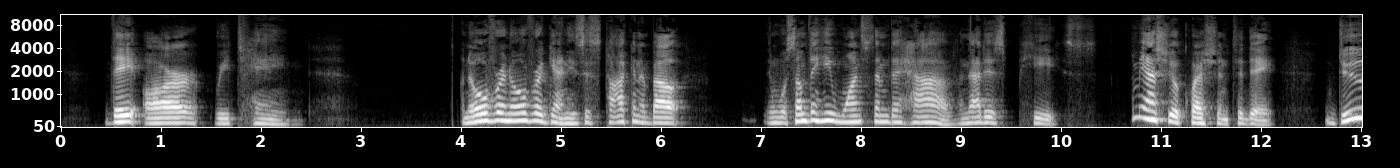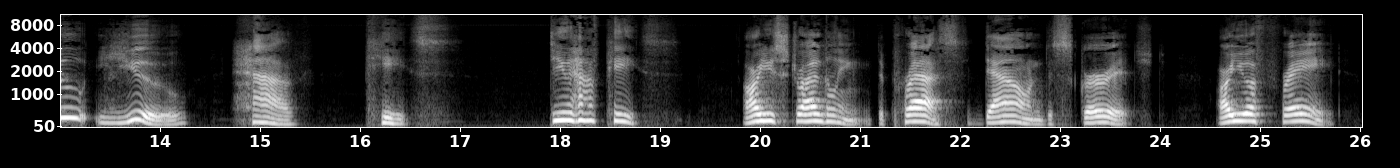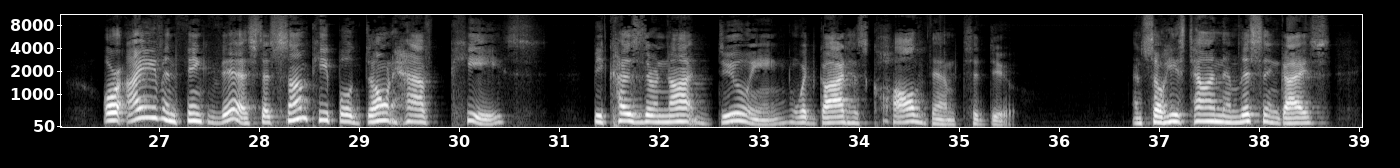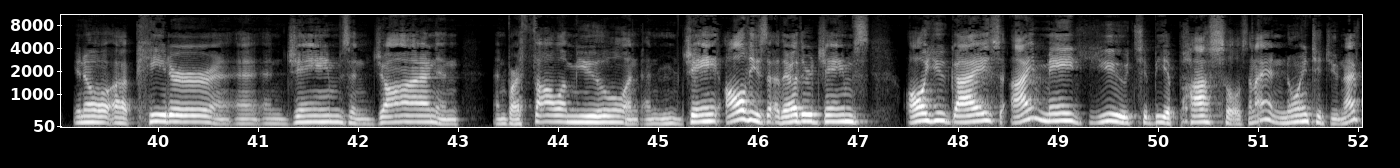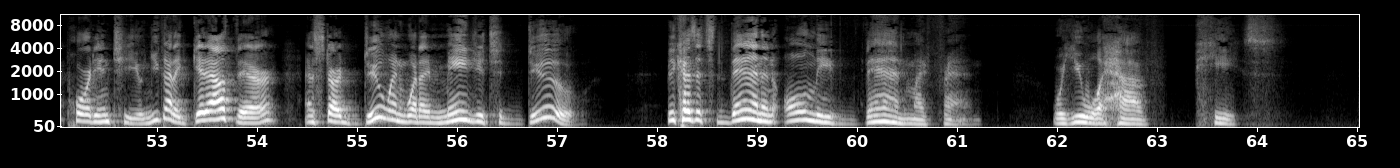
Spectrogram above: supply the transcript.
they are retained. And over and over again, he's just talking about something he wants them to have, and that is peace. Let me ask you a question today. Do you have peace? Do you have peace? Are you struggling, depressed, down, discouraged? Are you afraid? Or I even think this that some people don't have peace because they're not doing what God has called them to do. And so he's telling them, listen, guys, you know, uh, Peter and, and, and, James and John and, and Bartholomew and, and all these the other James, all you guys, I made you to be apostles and I anointed you and I've poured into you. And you got to get out there and start doing what I made you to do. Because it's then and only then, my friend, where you will have peace.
